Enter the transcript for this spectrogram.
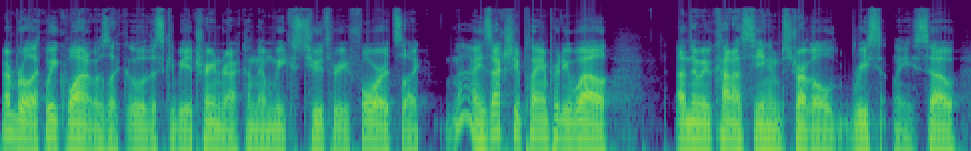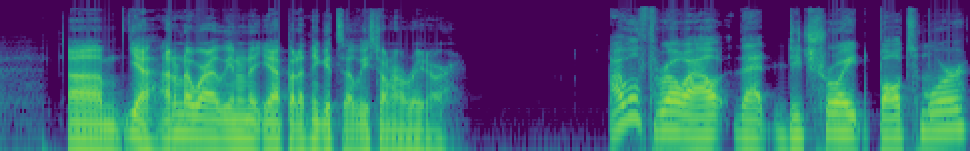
remember like week one, it was like, oh, this could be a train wreck, and then weeks two, three, four, it's like, no, he's actually playing pretty well. And then we've kind of seen him struggle recently. So um, yeah, I don't know where I lean on it yet, but I think it's at least on our radar. I will throw out that Detroit Baltimore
